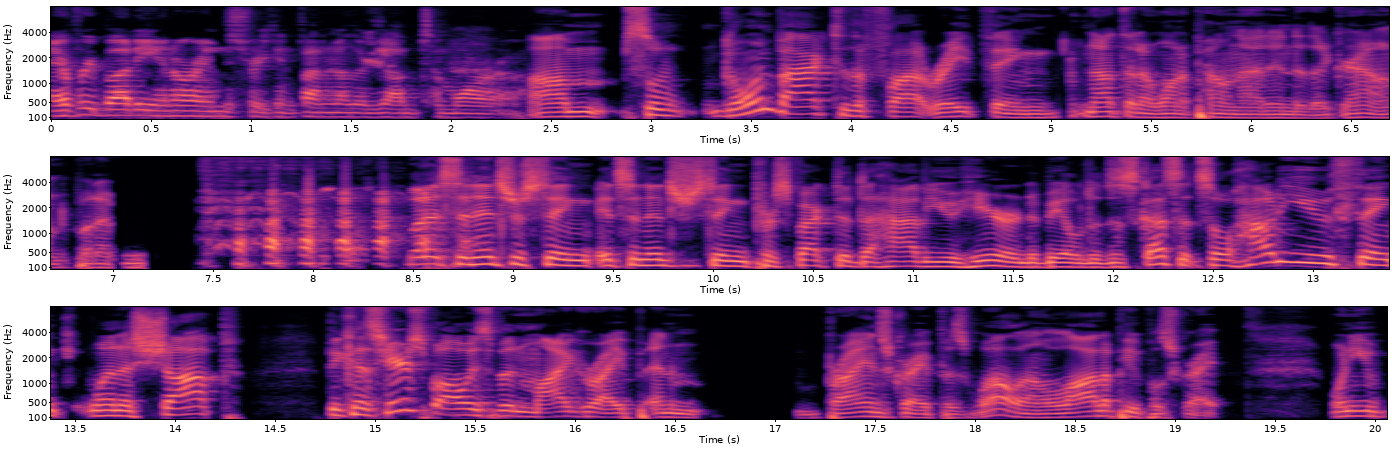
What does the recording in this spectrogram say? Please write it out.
Everybody in our industry can find another job tomorrow. Um, so going back to the flat rate thing, not that I want to pound that into the ground, but I mean, but it's an interesting it's an interesting perspective to have you here and to be able to discuss it. So how do you think when a shop because here's always been my gripe and Brian's gripe as well, and a lot of people's gripe. When you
